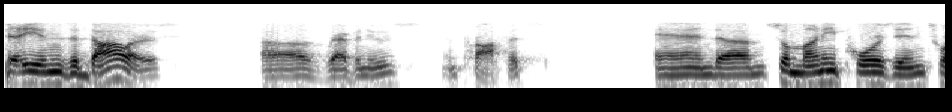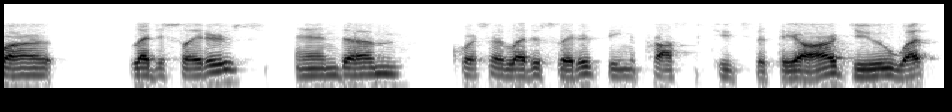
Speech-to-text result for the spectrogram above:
billions of dollars of revenues and profits. And um, so money pours into our legislators and um, course, our legislators, being the prostitutes that they are, do what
